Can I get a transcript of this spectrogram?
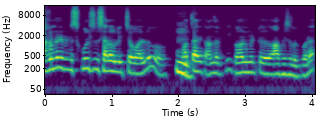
అక్కడ ఉన్నటువంటి స్కూల్స్కి సెలవులు ఇచ్చేవాళ్ళు. మొత్తానికి అందరికీ గవర్నమెంట్ ఆఫీసులకు కూడా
